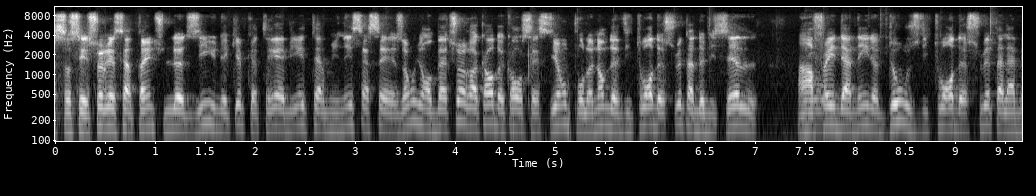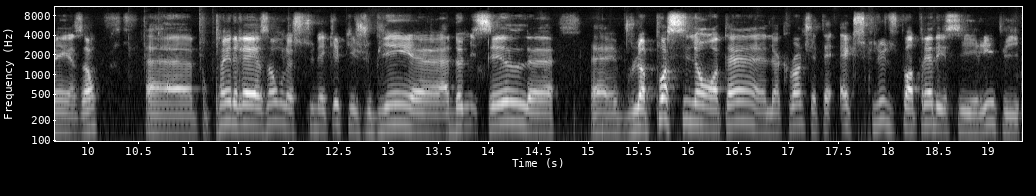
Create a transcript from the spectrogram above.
ça c'est sûr et certain. Tu l'as dit, une équipe qui a très bien terminé sa saison. Ils ont battu un record de concession pour le nombre de victoires de suite à domicile en fin d'année. 12 victoires de suite à la maison. Euh, pour plein de raisons, c'est une équipe qui joue bien euh, à domicile. Euh, euh pas si longtemps, le Crunch était exclu du portrait des séries. Puis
